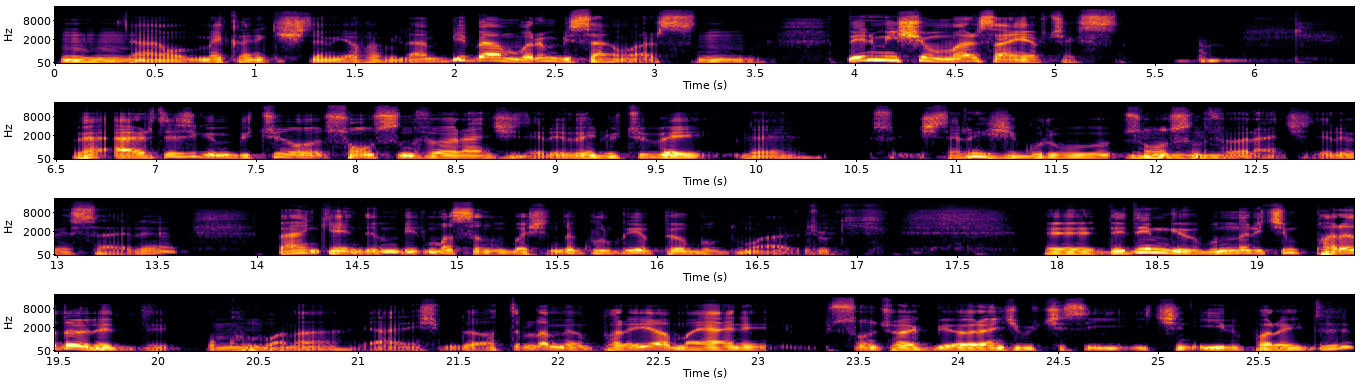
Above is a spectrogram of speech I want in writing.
Hı hı. yani o mekanik işlemi yapabilen bir ben varım bir sen varsın. Hı. Benim işim var sen yapacaksın. Ve ertesi gün bütün o son sınıf öğrencileri ve Lütfü Bey'le işte reji grubu son Hmm. sınıf öğrencileri vesaire ben kendimi bir masanın başında kurgu yapıyor buldum abi. Çok iyi. Ee, dediğim gibi bunlar için para da ödedi okul Hmm. bana. Yani şimdi hatırlamıyorum parayı ama yani sonuç olarak bir öğrenci bütçesi için iyi bir paraydı.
